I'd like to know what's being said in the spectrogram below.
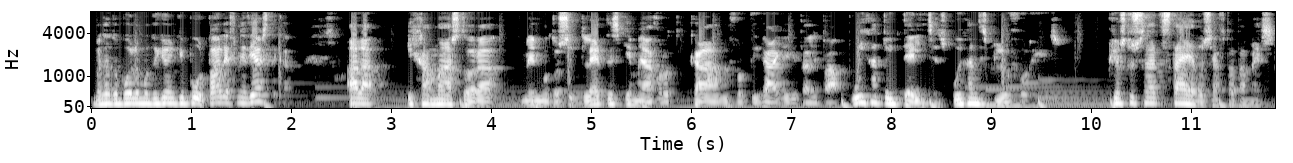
Μετά τον πόλεμο του Yom Kippur. Πάλι ευνηδιάστηκαν. Αλλά η Χαμάς τώρα με μοτοσυκλέτες και με αγροτικά, με φορτηγάκια κτλ. Πού είχαν το intelligence, πού είχαν τις πληροφορίες. Ποιος τους τα έδωσε αυτά τα μέσα;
